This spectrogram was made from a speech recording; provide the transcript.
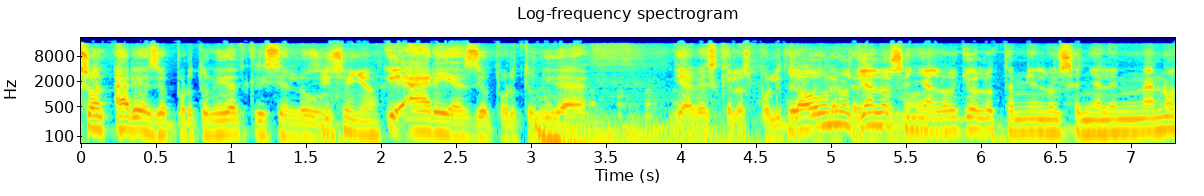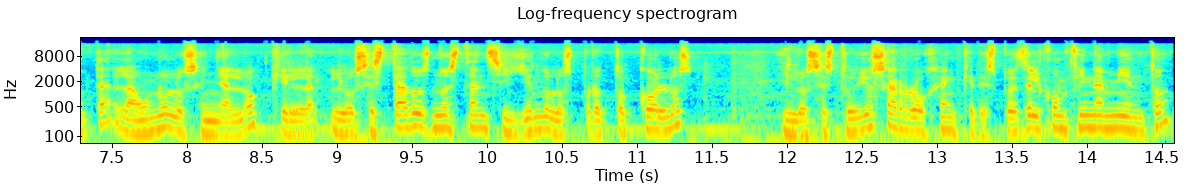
Son áreas de oportunidad, Cristian Lugo. Sí, señor. Y áreas de oportunidad. Ya ves que los políticos. La ONU ya lo señaló, yo lo también lo señalé en una nota. La ONU lo señaló que la- los estados no están siguiendo los protocolos y los estudios arrojan que después del confinamiento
